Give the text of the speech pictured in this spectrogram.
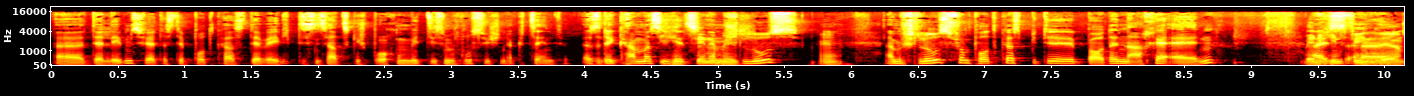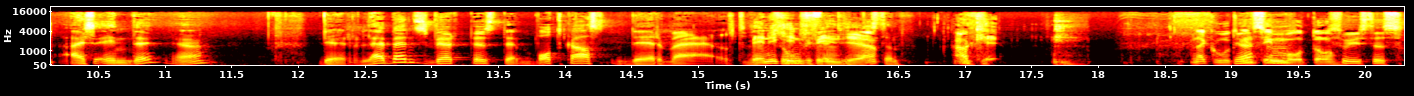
äh, der lebenswerteste Podcast der Welt, diesen Satz gesprochen mit diesem russischen Akzent. Also den kann man sich jetzt am Schluss, ja. am Schluss vom Podcast, bitte bau den nachher ein. Wenn als, ich ihn finde, äh, ja. Als Ende, ja. Der lebenswerteste Podcast der Welt. Wenn ich so ihn finde, ja. Okay. Na gut, ja, in so, dem Motto. So ist es.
